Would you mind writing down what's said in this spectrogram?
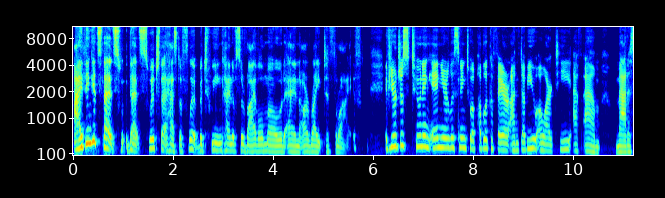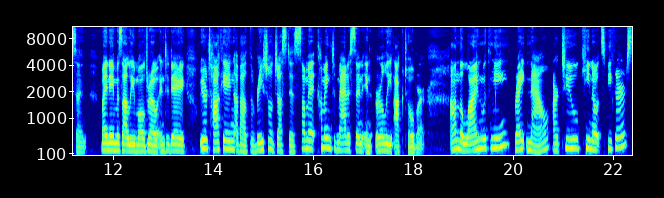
I think it's that that switch that has to flip between kind of survival mode and our right to thrive. If you're just tuning in, you're listening to a public affair on WORT FM Madison. My name is Ali Muldrow, and today we are talking about the Racial Justice Summit coming to Madison in early October. On the line with me right now are two keynote speakers,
